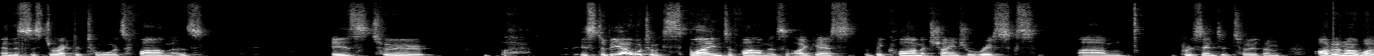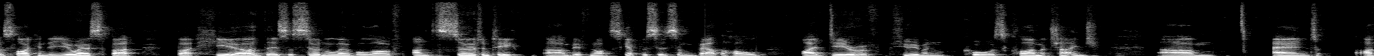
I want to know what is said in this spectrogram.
and this is directed towards farmers, is to is to be able to explain to farmers, I guess, the climate change risks um, presented to them. I don't know what it's like in the US, but but here there's a certain level of uncertainty, um, if not skepticism, about the whole idea of human caused climate change. Um, and I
